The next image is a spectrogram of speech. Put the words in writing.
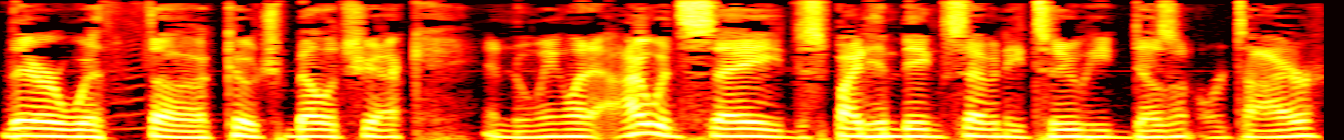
there with uh, Coach Belichick in New England. I would say, despite him being 72, he doesn't retire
